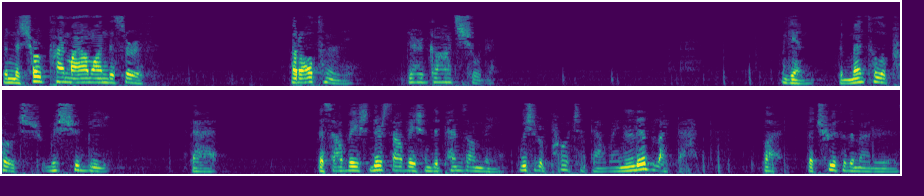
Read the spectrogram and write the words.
in the short time I am on this earth, but ultimately, They're God's children. Again, the mental approach we should be that the salvation, their salvation depends on me. We should approach it that way and live like that. But the truth of the matter is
